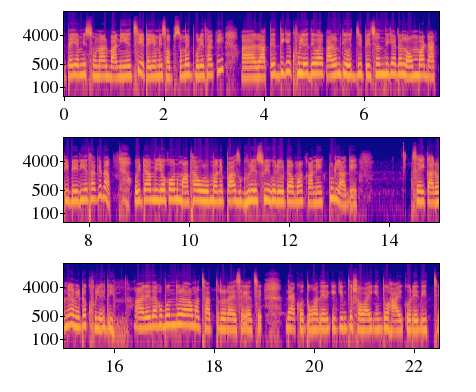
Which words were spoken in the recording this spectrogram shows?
এটাই আমি সোনার বানিয়েছি, এটাই আমি সবসময় পরে থাকি। আর রাতের দিকে খুলে দেওয়ার কারণ কি? ওর যে পেছন দিকে একটা লম্বা ডাঁটি বেরিয়ে থাকে না, ওইটা আমি যখন মাথা মানে পাশ ঘুরে শুয়ে করি, ওটা আমার কানে একটু লাগে। সেই কারণে আমি ওটা খুলে দিই। আর এ দেখো বন্ধুরা, আমার ছাত্ররা এসে গেছে। দেখো তোমাদেরকে কিন্তু সবাই কিন্তু হাই করে দিচ্ছে।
